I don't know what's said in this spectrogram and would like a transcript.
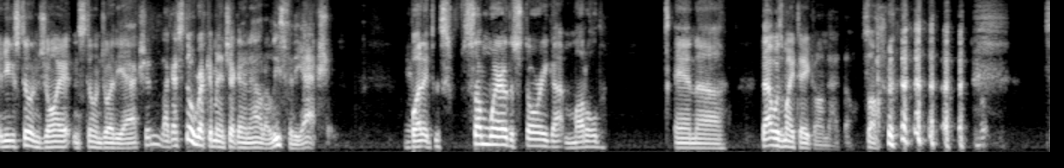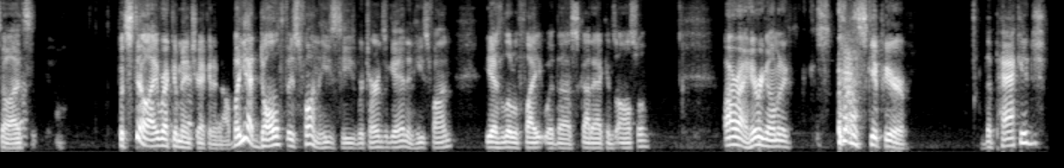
and you can still enjoy it, and still enjoy the action. Like I still recommend checking it out, at least for the action. Yeah. But it just somewhere the story got muddled, and uh, that was my take on that, though. So, so Yeah. it's but still, I recommend checking it out. But yeah, Dolph is fun. He's he returns again, and he's fun. He has a little fight with uh, Scott Adkins also. All right, here we go. I'm going to skip here. The package.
